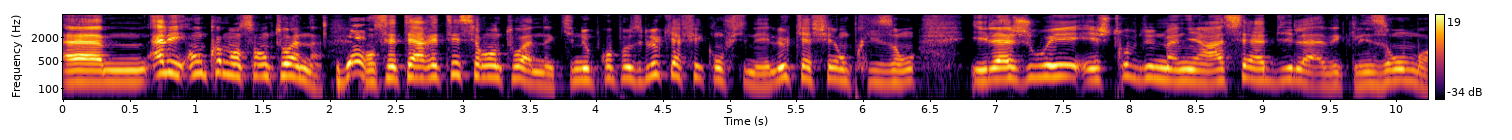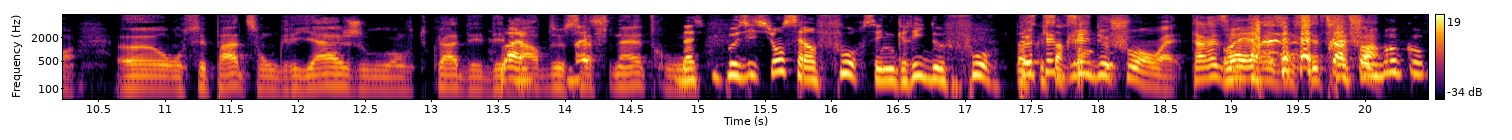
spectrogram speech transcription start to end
Euh, Allez, on commence. Antoine, on s'était arrêté sur Antoine qui nous propose le café confiné, le café en prison. Il a joué, et je trouve d'une manière assez habile avec les ombres, euh, on ne sait pas, de son grillage ou en tout cas des, des barres de sa fenêtre. Ou... Ma supposition, c'est un four, c'est une grille de four. Peut-être grille de four, ouais. T'as raison, raison. C'est très fort. beaucoup.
